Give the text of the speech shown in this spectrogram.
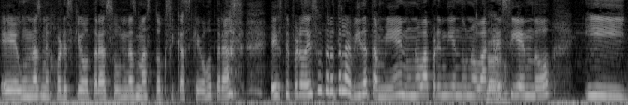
eh, unas mejores que otras, unas más tóxicas que otras. Este, pero de eso trata la vida también. Uno va aprendiendo, uno va Claro. creciendo y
